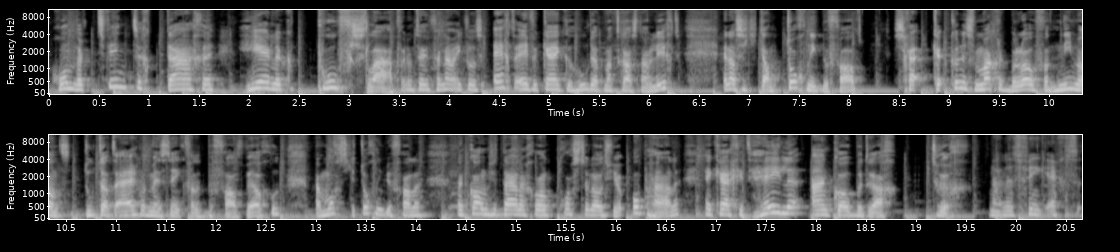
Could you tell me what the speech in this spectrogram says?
120 dagen heerlijk proefslapen. Dan denk je van, nou, ik wil eens echt even kijken hoe dat matras nou ligt. En als het je dan toch niet bevalt, kunnen ze makkelijk beloven. Want niemand doet dat eigenlijk. Want mensen denken van, het bevalt wel goed. Maar mocht het je toch niet bevallen, dan komen ze daarna gewoon kosteloos weer ophalen. En krijg je het hele aankoopbedrag terug. Nou, dat vind ik echt.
